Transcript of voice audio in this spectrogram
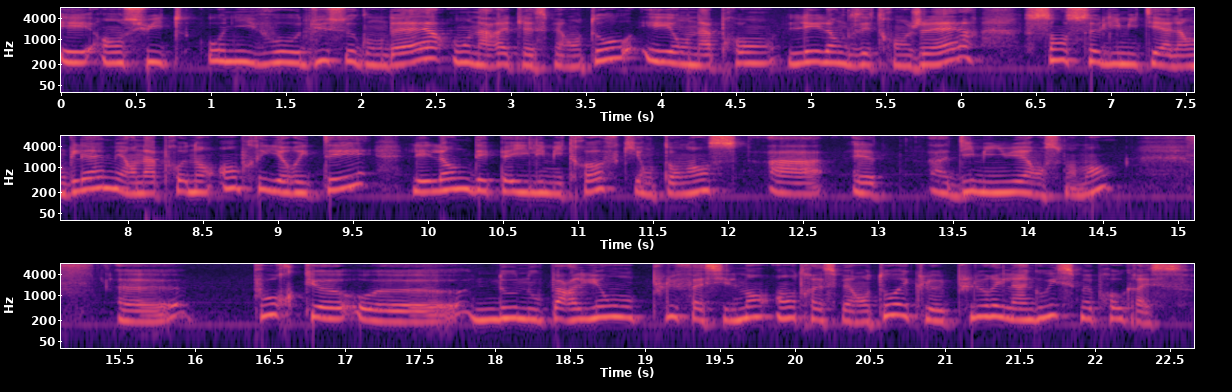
Et ensuite, au niveau du secondaire, on arrête l'espéranto et on apprend les langues étrangères sans se limiter à l'anglais, mais en apprenant en priorité les langues des pays limitrophes qui ont tendance à, diminuer en ce moment. Euh, pour que euh, nous nous parlions plus facilement entre espéranto et que le plurilinguisme progresse.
